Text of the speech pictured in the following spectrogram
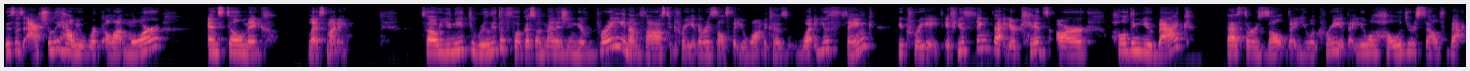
This is actually how you work a lot more and still make less money. So you need to really to focus on managing your brain and thoughts to create the results that you want because what you think you create. If you think that your kids are holding you back, that's the result that you will create, that you will hold yourself back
